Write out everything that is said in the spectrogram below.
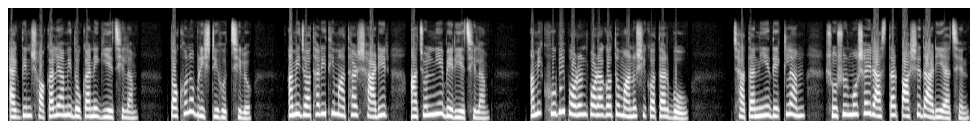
একদিন সকালে আমি দোকানে গিয়েছিলাম। তখনও বৃষ্টি হচ্ছিল। আমি যথারীতি মাথার শাড়ির আঁচল নিয়ে বেরিয়েছিলাম। আমি খুবই পরম্পরাগত মানসিকতার বউ। ছাতা নিয়ে দেখলাম শ্বশুরমশাই রাস্তার পাশে দাঁড়িয়ে আছেন।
